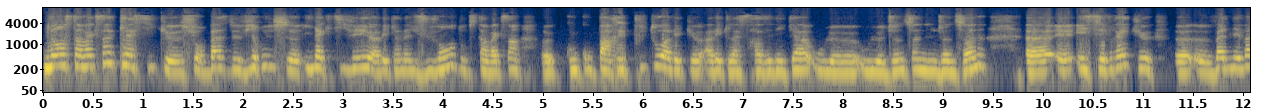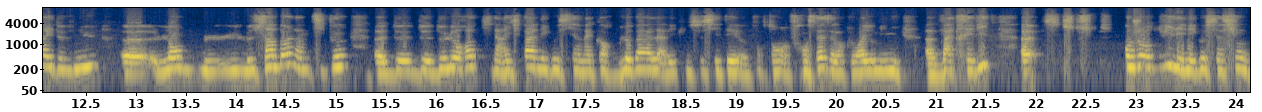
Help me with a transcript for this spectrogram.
Non, c'est un vaccin classique sur base de virus inactivé avec un adjuvant, donc c'est un vaccin qu'on comparait plutôt avec avec l'AstraZeneca ou le ou le Johnson Johnson, et, et c'est vrai que Valneva est devenu le symbole un petit euh, de, l'Europe qui n'arrive pas à négocier un accord global avec une société euh, pourtant française, alors que le Royaume-Uni euh, va très vite. Aujourd'hui, les négociations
